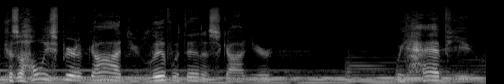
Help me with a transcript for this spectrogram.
Because the Holy Spirit of God, you live within us, God. You're, we have you.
